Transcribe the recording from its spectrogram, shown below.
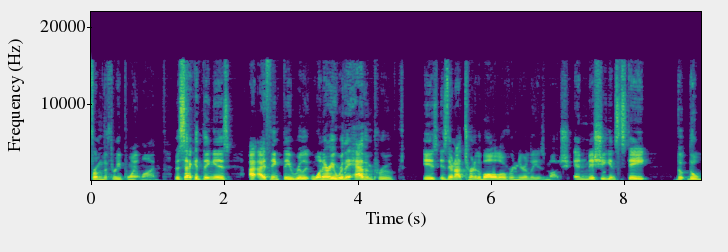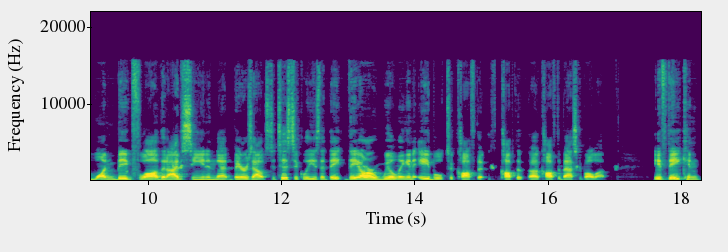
from the three point line. The second thing is, I, I think they really one area where they have improved is is they're not turning the ball over nearly as much. And Michigan State, the the one big flaw that I've seen and that bears out statistically is that they they are willing and able to cough the cough the uh, cough the basketball up. If they can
